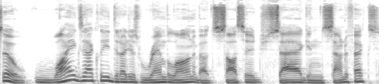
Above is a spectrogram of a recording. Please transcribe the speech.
So, why exactly did I just ramble on about sausage, sag, and sound effects?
